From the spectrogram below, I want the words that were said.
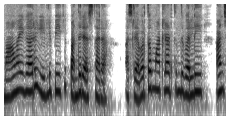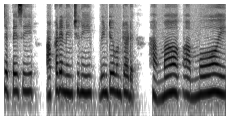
మామయ్య గారు ఇల్లు పీకి పందిరేస్తారా? అసలు ఎవరితో మాట్లాడుతుంది వల్లి? అని చెప్పేసి అక్కడే నించుని వింటూ ఉంటాడు. అమ్మా అమ్మోయ్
